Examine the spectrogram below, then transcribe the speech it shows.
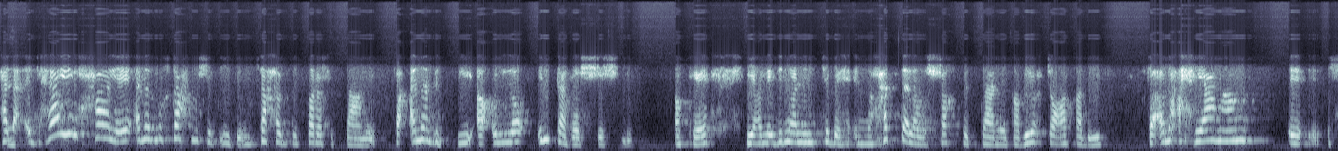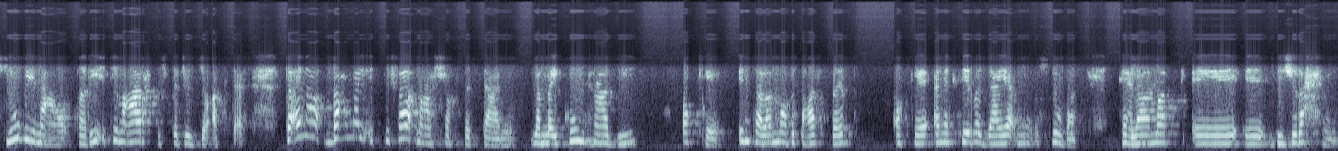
هلا بهاي الحالة أنا المفتاح مش بإيدي المفتاح بالطرف الثاني. فأنا بدي أقول له أنت غششني. Okay؟ يعني بدنا ننتبه إنه حتى لو الشخص الثاني طبيعته عصبي فأنا أحيانا إيه، أسلوبي معه طريقتي معه رح تستفزه أكثر. فأنا بعمل اتفاق مع الشخص الثاني. لما يكون هادي okay أنت لما بتعصب okay أنا كثير بتضايق من أسلوبك. كلامك إيه إيه بجرحني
